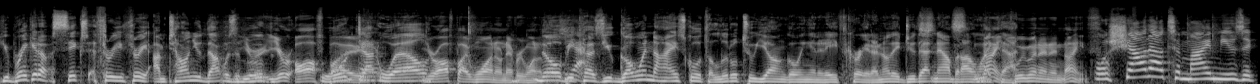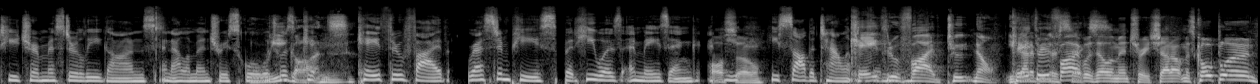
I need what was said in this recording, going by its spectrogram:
You break it up six three three. I'm telling you, that was a You're move. you're off by worked out well. You're off by one on every one of no, those. because you go into high school, it's a little too young going in at eighth grade. I know they do that now, but I don't ninth. like that. We went in at ninth. Well, shout out to my music teacher, Mr. Legons, in elementary school, which was K, K through five. Rest in peace, but he was amazing. And Also- he, saw the talent. K through me. five. two. No, you K gotta be through there five six. was elementary. Shout out Miss Copeland.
